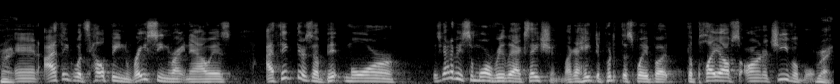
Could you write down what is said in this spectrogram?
right. And I think what's helping racing right now is I think there's a bit more. There's got to be some more relaxation. Like I hate to put it this way, but the playoffs aren't achievable. right,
